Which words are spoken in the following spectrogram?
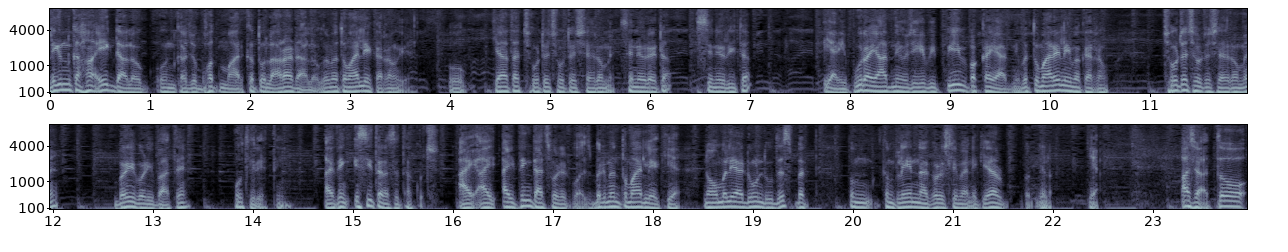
लेकिन उनका हाँ एक डायलॉग उनका जो बहुत मार्कत लारा डायलॉग मैं तुम्हारे लिए कर रहा हूँ ये। वो क्या था छोटे छोटे शहरों में? सीनियोरेटा सीनियोरिटा यार, ये पूरा याद नहीं हो जाएगी अभी भी पक्का याद नहीं, बट तुम्हारे लिए मैं कर रहा हूँ। छोटे छोटे शहरों में बड़ी बड़ी बातें होती रहती हैं। आई थिंक इसी तरह से था कुछ। I I I think that's it was but मैंने तुम्हारे लिए किया। Normally I don't do this but तुम कंप्लेन ना करो, इसलिए मैंने किया यू नो या अच्छा तो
